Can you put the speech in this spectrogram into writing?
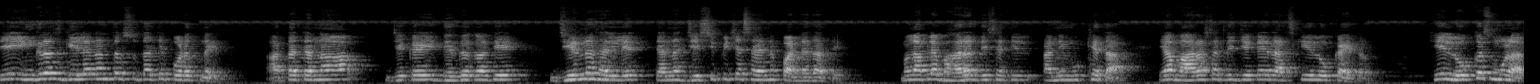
ते इंग्रज गेल्यानंतर सुद्धा ते पडत नाहीत. आता त्यांना जे काही दीर्घकाळ ते जीर्ण झालेले आहेत त्यांना जेसीपीच्या सहाय्याने पाडल्या जाते. मग आपल्या भारत देशातील आणि मुख्यतः या महाराष्ट्रातले जे काही राजकीय लोक आहेत हे लोकच मुळात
